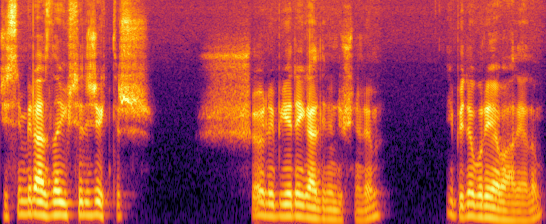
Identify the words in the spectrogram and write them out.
cisim biraz daha yükselecektir. Şöyle bir yere geldiğini düşünelim. İpi de buraya bağlayalım.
